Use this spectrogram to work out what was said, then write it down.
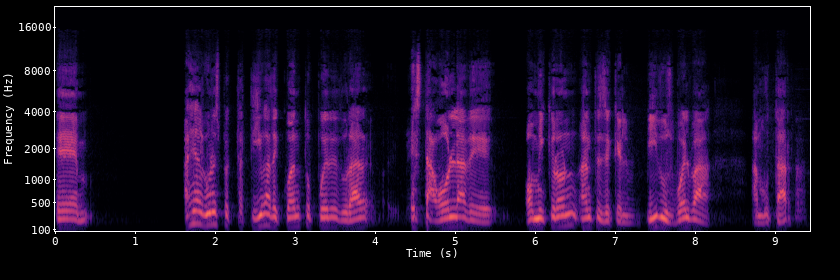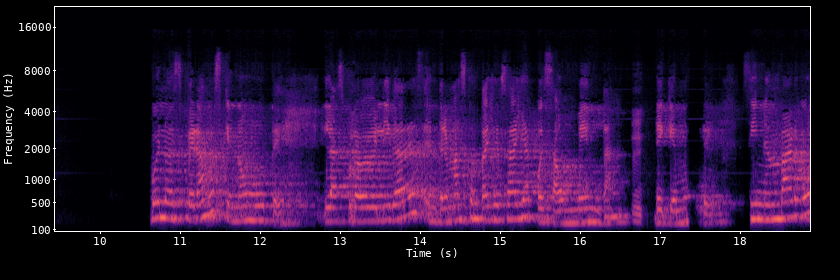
Em, ¿Hay alguna expectativa de cuánto puede durar esta ola de Omicron antes de que el virus vuelva a mutar? Bueno, esperamos que no mute. Las probabilidades, entre más contagios haya, pues aumentan de que mute. Sin embargo,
